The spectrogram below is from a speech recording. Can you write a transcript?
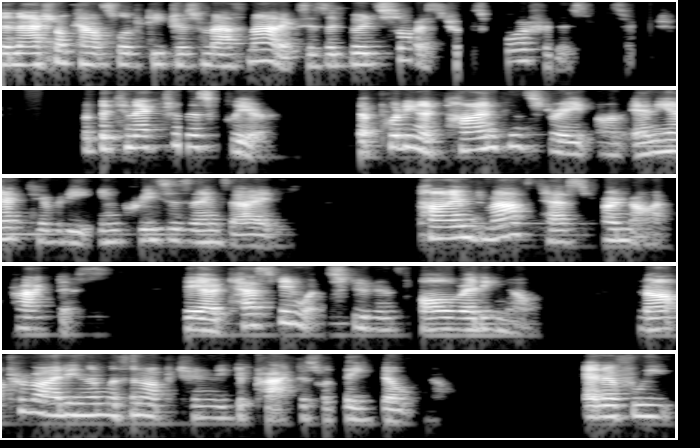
The National Council of Teachers for Mathematics is a good source to explore for this research. But the connection is clear that putting a time constraint on any activity increases anxiety. Timed math tests are not practice. They are testing what students already know, not providing them with an opportunity to practice what they don't know. And if we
